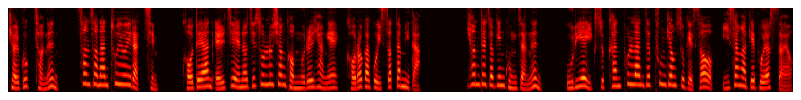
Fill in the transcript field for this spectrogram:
결국 저는 선선한 토요일 아침, 거대한 LG 에너지 솔루션 건물을 향해 걸어가고 있었답니다. 현대적인 공장은 우리의 익숙한 폴란드 풍경 속에서 이상하게 보였어요.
